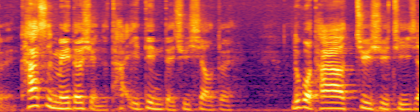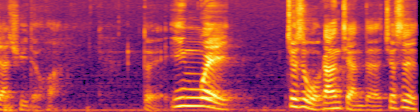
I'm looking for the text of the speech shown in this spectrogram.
对，他是没得选择，他一定得去校队。如果他要继续踢下去的话。对，因为就是我刚刚讲的，就是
